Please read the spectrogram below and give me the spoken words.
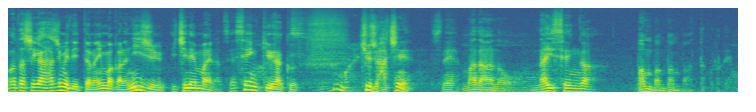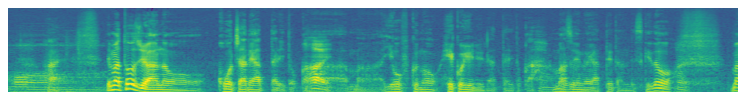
私が初めて行ったのは今から21年前なんですね。1998年ですね。まだあの内戦がバンバンバンバンあった頃で。はいでまあ当時はあの紅茶であったりとか、はいまあ洋服の並行輸入であったりとか、まあそういうのをやってたんですけど、はいま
